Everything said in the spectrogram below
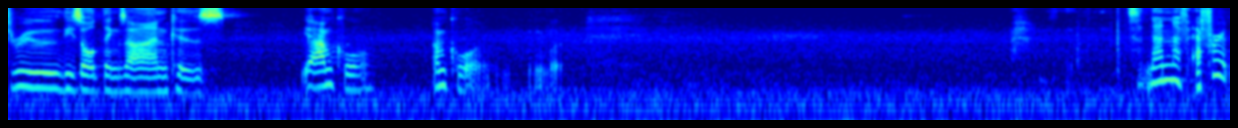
threw these old things on, because. Yeah, I'm cool. I'm cool. Is it not enough effort?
